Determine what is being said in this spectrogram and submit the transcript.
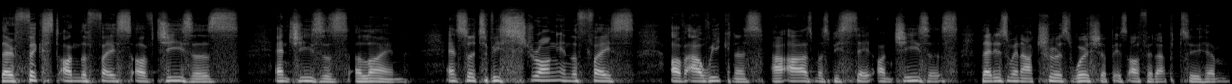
They're fixed on the face of Jesus and Jesus alone. And so, to be strong in the face of our weakness, our eyes must be set on Jesus. That is when our truest worship is offered up to Him.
